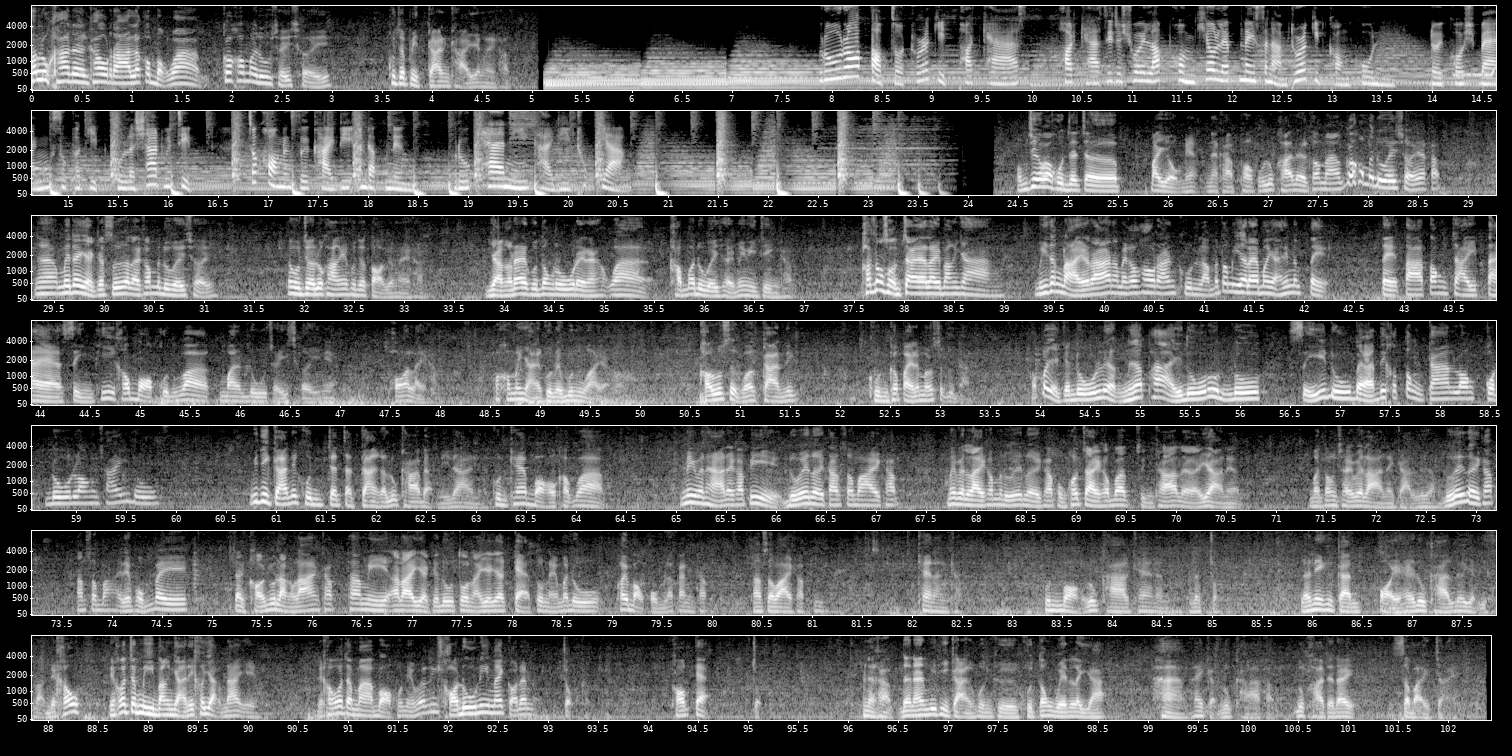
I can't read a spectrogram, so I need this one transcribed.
ถ้าลูกค้าเดินเข้าร้านแล้วก็บอกว่าก็เข้ามาดูเฉยๆ คุณจะปิดการขายยังไงครับ รู้รอบตอบโจทย์ธุรกิจพอดแคสต์พอดแคสต์ที่จะช่วยรับคมเขี้ยวเล็บในสนามธุรกิจของคุณ โดยโคชแบงค์สุภกิจคุลชาติวิจิตรเจ้าของหนังสือขายดีอันดับหนึ่งรู้แค่นี้ขายดีทุกอย่าง ผมเชื่อว่าคุณจะเจอประโยคเนี้ยนะครับ พอคุณลูกค้าเดินเข้ามาก็เข้ามาดูเฉยๆอะครับ นะฮะไม่ได้อยากจะซื้ออะไรเข้ามาดูเฉยๆถ้าคุณเจอลูกค้าเนี้คุณจะตอบยังไงครับ อย่างแรกคุณต้องรู้เลยนะว่าคำว่าดูเฉยๆไม่มีจริงครับเขาต้องสนใจอะไรบางอย่าง มีตั้งหลายร้านทำไมเขาเข้าร้านคุณล่ะมันต้องมีอะไรบางอย่างที่มันเตะเตะตาต้องใจแต่สิ่งที่เขาบอกคุณว่ามาดูเฉยๆเนี่ย เพราะอะไรครับ เพราะเขาไม่อยากให้คุณไปวุ่นวายอะครับเขารู้สึกว่าการที่คุณเข้าไปแล้วมันรู้สึกอึดอัดเขาก็อยากจะดูเลือกเนื้อผ้าดูรุ่นดู สีดูแบบที่เขาต้องการลองกดดูลองใช้ดู วิธีการที่คุณจะจัดการกับลูกค้าแบบนี้ได้เนี่ยคุณแค่บอกเขาครับว่า ไม่มีปัญหาเลยครับพี่ดูได้เลยตามสบายครับ ไม่เป็นไรครับมาดูได้เลยครับ ผมเข้าใจครับว่าสินค้าหลายๆอย่างเนี่ยมันต้องใช้เวลาในการเลือกดูได้เลยครับตามสบายเดี๋ยวผมไปจัดของอยู่หลังร้านครับ ถ้ามีอะไรอยากจะดูตัวไหนอยากจะแกะตัวไหนมาดู ค่อยบอกผมแล้วกันครับตามสบายครับพี่ แค่นั้นครับ คุณบอกลูกค้าแค่นั้นแล้วจบ และนี่คือการปล่อยให้ลูกค้าเลือกอย่างอิสระเดี๋ยวเขาเดี๋ยวเขาจะมีบางอย่างที่เขาอยากได้เอง เดี๋ยวเขาก็จะมาบอกคุณเองว่าขอดูนี่ไหมก่อนได้ไหมจบครับขอแกะจบนะครับดังนั้นวิธีการของคุณคือ คุณต้องเว้นระยะห่างให้กับลูกค้าครับ ลูกค้าจะได้สบายใจ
